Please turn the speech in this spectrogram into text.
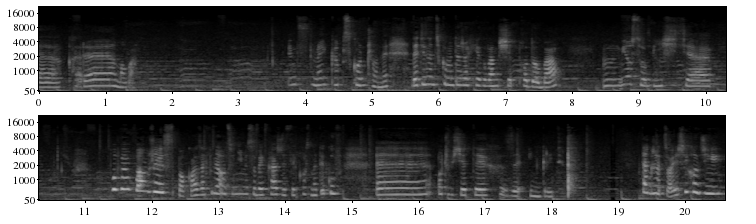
e, kremowa. Więc make-up skończony. Dajcie znać w komentarzach, jak Wam się podoba. Mm, Mi osobiście powiem Wam, że jest spoko. Za chwilę ocenimy sobie każdy z tych kosmetyków. E, oczywiście tych z Ingrid. Także co, jeśli chodzi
